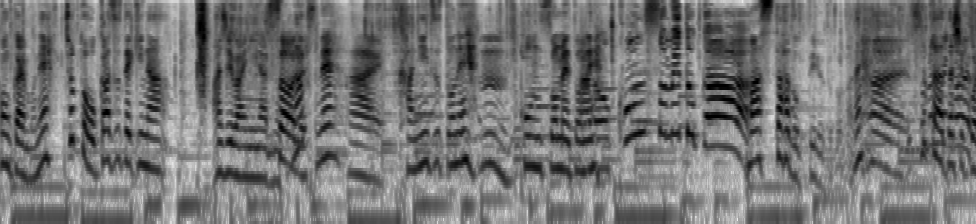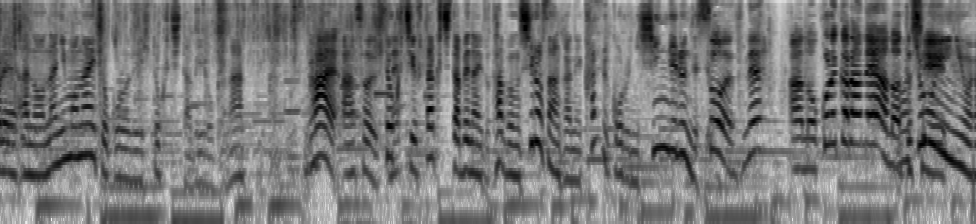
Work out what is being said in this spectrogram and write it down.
今回もね、ちょっとおかず的な味わいになるのかなそうですね。はい。カニ酢とね、うんコンソメとね、あの、コンソメとか、マスタードっていうところがね。はい。ちょっと私これ、あの、何もないところで一口食べようかなって感じですね。はい、あ、そうですね。一口二口食べないと多分シロさんがね、帰る頃に死んでるんですよ。そうですね。あの、これからね、あの、私、超いい匂い。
